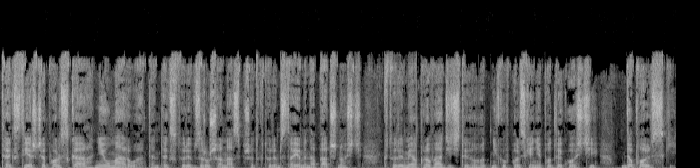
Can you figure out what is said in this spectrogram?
Tekst Jeszcze Polska nie umarła. Ten tekst, który wzrusza nas, przed którym stajemy na baczność, który miał prowadzić tych ochotników polskiej niepodległości do Polski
